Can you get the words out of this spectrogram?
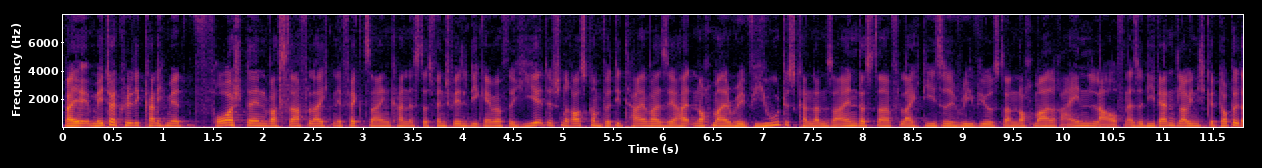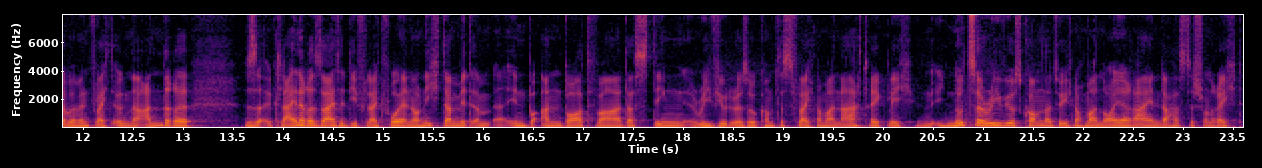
bei Metacritic kann ich mir vorstellen, was da vielleicht ein Effekt sein kann, ist, dass wenn später die Game of the Year Edition rauskommt, wird die teilweise halt nochmal reviewed. Es kann dann sein, dass da vielleicht diese Reviews dann nochmal reinlaufen. Also die werden, glaube ich, nicht gedoppelt, aber wenn vielleicht irgendeine andere kleinere Seite, die vielleicht vorher noch nicht damit ähm, in, an Bord war, das Ding reviewed oder so, kommt das vielleicht nochmal nachträglich. Nutzer-Reviews kommen natürlich nochmal neue rein, da hast du schon recht.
